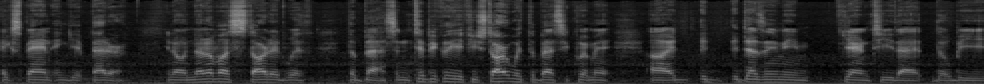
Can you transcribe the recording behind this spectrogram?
expand and get better. You know, none of us started with the best. And typically, if you start with the best equipment, uh, it, it, it, doesn't even guarantee that there'll be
